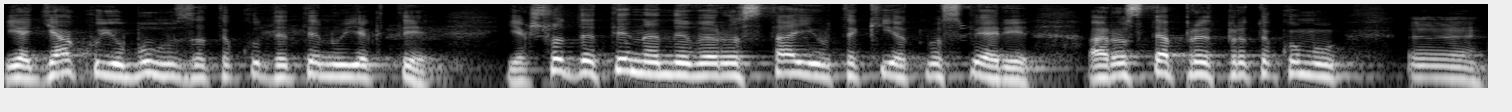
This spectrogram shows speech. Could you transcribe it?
Я дякую Богу за таку дитину, як ти. Якщо дитина не виростає в такій атмосфері, а росте при, при такому е,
